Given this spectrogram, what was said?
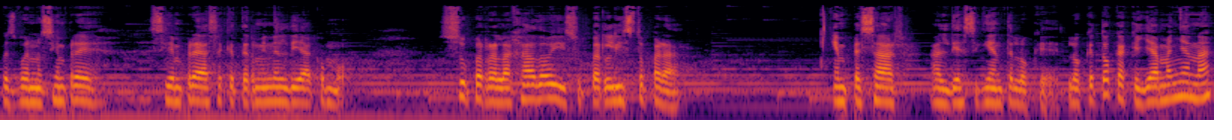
pues bueno, siempre, siempre hace que termine el día como súper relajado y súper listo para empezar al día siguiente lo que, lo que toca, que ya mañana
